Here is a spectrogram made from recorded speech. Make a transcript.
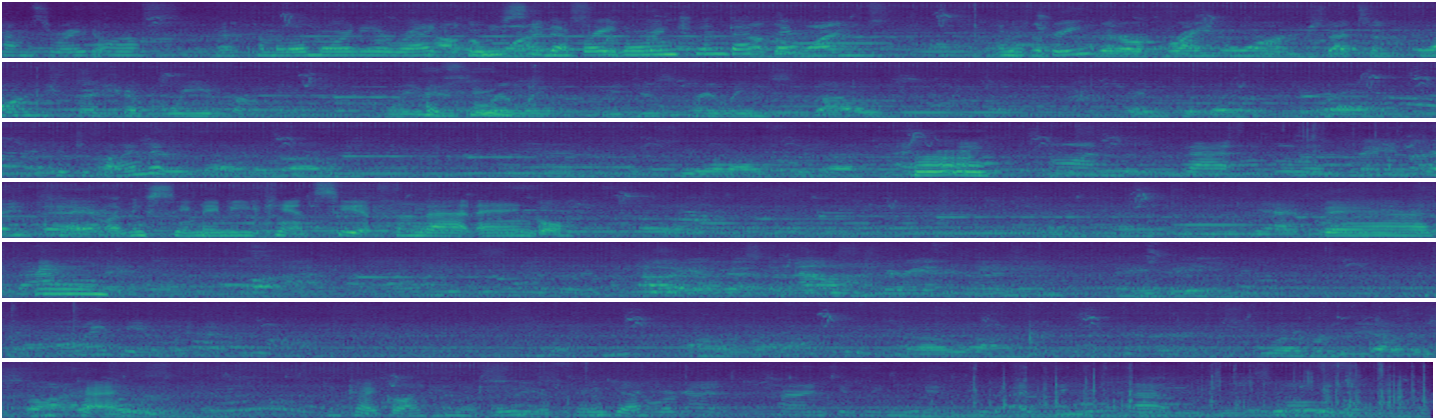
comes right off. Gonna come a little more to your right. Now, Can you see that bright with the- orange one Now, back the there? ones In with the tree? that are bright orange, that's an orange bishop weaver. We I just see. released, we just released those into the room. Did you find it? See what else we got. Uh-uh. On that little branch right there. Okay, let me see. Maybe you can't see it from that angle. There, I think. Maybe. Might be able to. All right. So, um, whatever the other side. Okay. is. I think I got him. Let's see if- There you go. We're gonna try and see if we can get to, I think that small little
